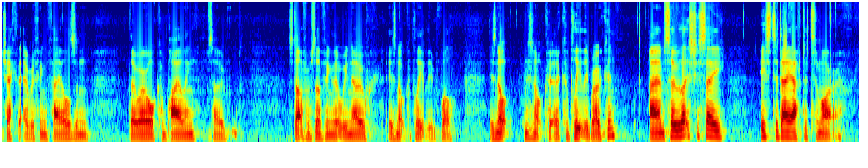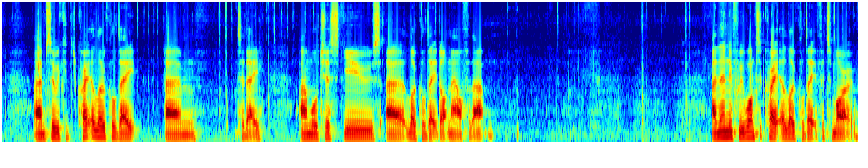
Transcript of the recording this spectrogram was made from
check that everything fails and that we're all compiling. So start from something that we know is not completely well, is not is not uh, completely broken. Um, so let's just say is today after tomorrow. Um, so we could create a local date um, today, and we'll just use uh, date.now for that. And then if we want to create a local date for tomorrow,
